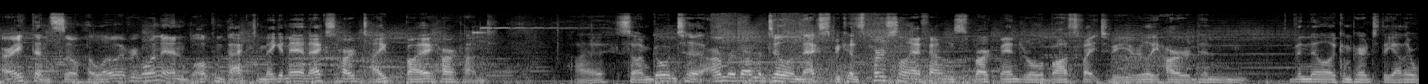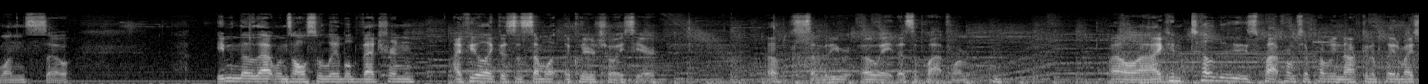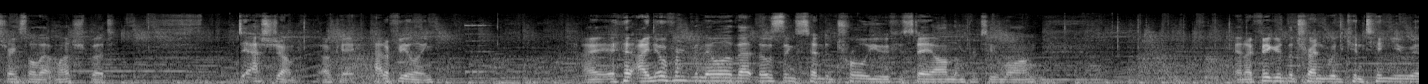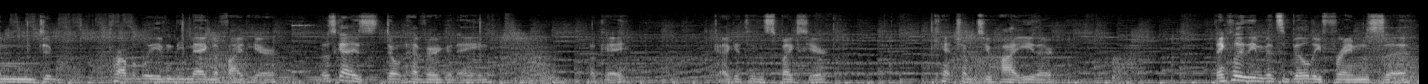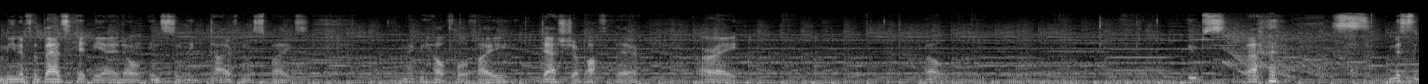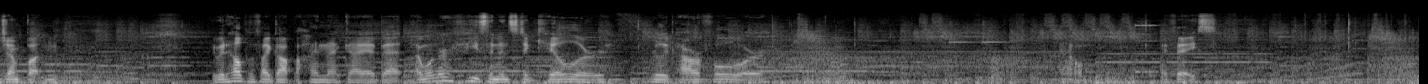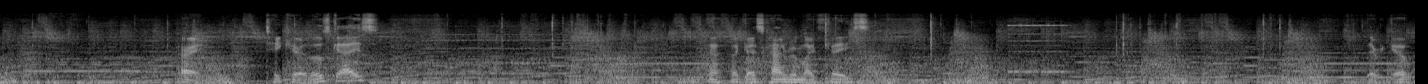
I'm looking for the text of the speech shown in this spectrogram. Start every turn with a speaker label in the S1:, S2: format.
S1: Alright then, so hello everyone and welcome back to Mega Man X Hard Type by Heart Hunt. Uh, so I'm going to Armored Armadillo next because personally I found Spark Mandrill the boss fight to be really hard and vanilla compared to the other ones, so even though that one's also labeled veteran, I feel like this is somewhat a clear choice here. Oh, somebody... oh wait, that's a platform. Well, uh, I can tell these platforms are probably not going to play to my strengths all that much, but... Dash jump. Okay, had a feeling. I I know from vanilla that those things tend to troll you if you stay on them for too long. And I figured the trend would continue and probably even be magnified here. Those guys don't have very good aim. Okay. Gotta get through the spikes here. Can't jump too high either. Thankfully the invincibility frames uh, mean if the bats hit me I don't instantly die from the spikes. Might be helpful if I dash jump off of there. Alright. Oh. Oops. missed the jump button. It would help if I got behind that guy, I bet. I wonder if he's an instant kill or really powerful or... Ow. My face. Alright. Take care of those guys. That guy's kind of in my face. There we go.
